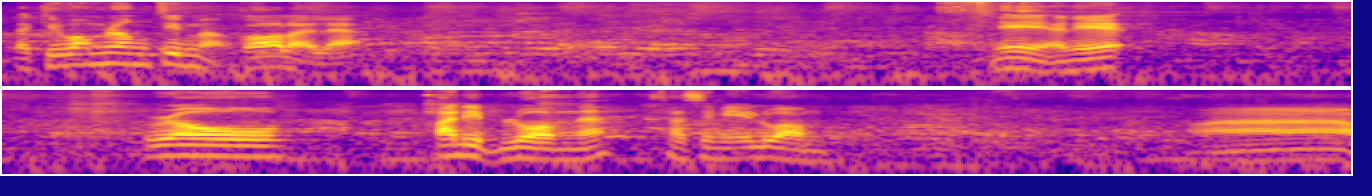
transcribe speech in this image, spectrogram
แต่คิดว่าไม่ต้องจิ้มอะก็อร่อยแล้ว นี่อันนี้โร ปลาดิบรวมนะซาซิมิรวมว้าว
